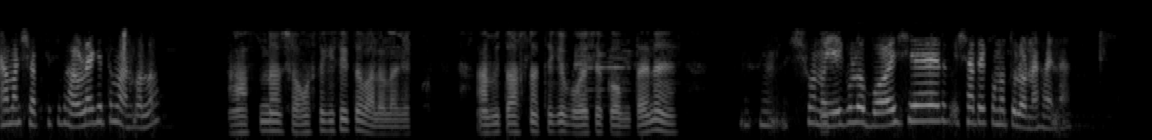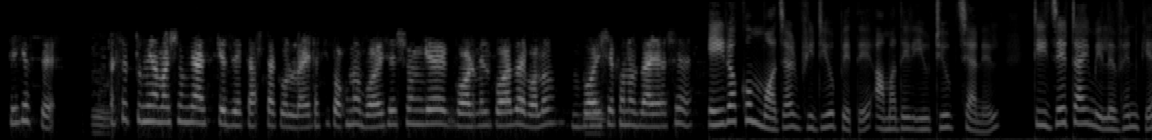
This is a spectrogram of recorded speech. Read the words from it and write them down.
আমার সবকিছু ভালো লাগে তোমার বলো? আপনার সমস্ত কিছুই তো ভালো লাগে। আমি তো আপনার থেকে বয়সে কম তাই না? হুম শোনো এগুলো বয়সের সাথে কোনো তুলনা হয় না। ঠিক আছে? আচ্ছা তুমি আমার সঙ্গে আজকে যে কাজটা করলা এটা কি কখনো বয়সের সঙ্গে গরমিল পাওয়া যায় বলো? বয়সে কোনো যায় আসে? এই রকম মজার ভিডিও পেতে আমাদের ইউটিউব চ্যানেল টিজে টাইম ইলেভেনকে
